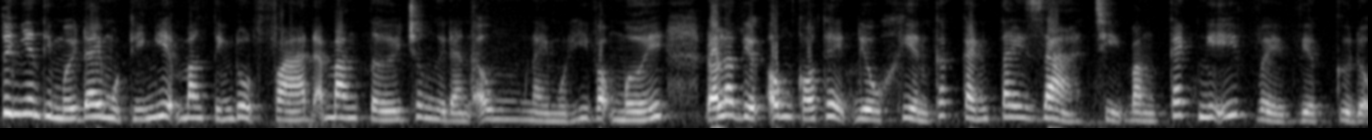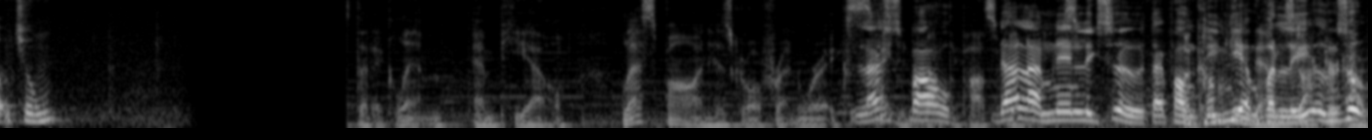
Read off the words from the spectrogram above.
Tuy nhiên thì mới đây một thí nghiệm mang tính đột phá đã mang tới cho người đàn ông này một hy vọng mới, đó là việc ông có thể điều khiển các cánh tay giả chỉ bằng cách nghĩ về việc cử động chúng. Les Paul đã làm nên lịch sử tại phòng thí nghiệm vật lý ứng dụng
